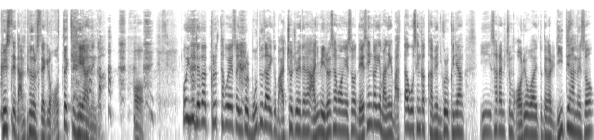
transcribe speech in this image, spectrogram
그랬을 때 남편으로서 내가 이걸 어떻게 해야 하는가? 어. 어, 이거 내가 그렇다고 해서 이걸 모두 다 이거 맞춰줘야 되나? 아니면 이런 상황에서 내 생각이 만약에 맞다고 생각하면 이걸 그냥 이 사람이 좀 어려워해도 내가 리드하면서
